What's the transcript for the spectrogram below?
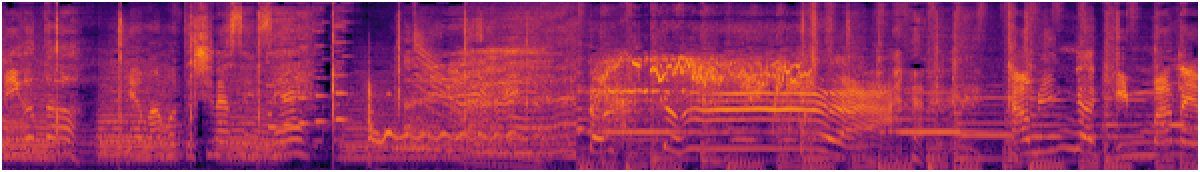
見事山本シナ先生。仮面が金まね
